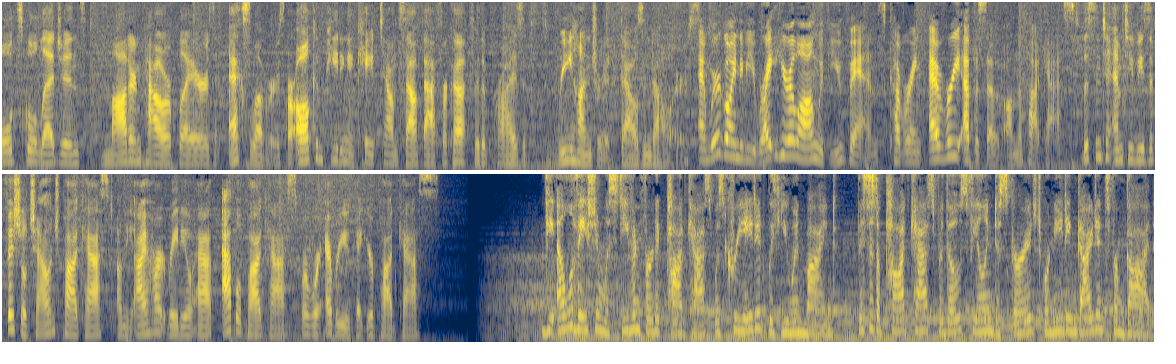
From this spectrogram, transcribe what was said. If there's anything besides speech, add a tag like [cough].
Old school legends, modern power players, and ex lovers are all competing in Cape Town, South Africa for the prize of $300,000. And we're going to be right here along with you fans, covering every episode on the podcast. Listen to MTV's official Challenge podcast on the iHeartRadio app, Apple Podcasts, or wherever you get your podcasts. The Elevation with Stephen Furtick podcast was created with you in mind. This is a podcast for those feeling discouraged or needing guidance from God.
